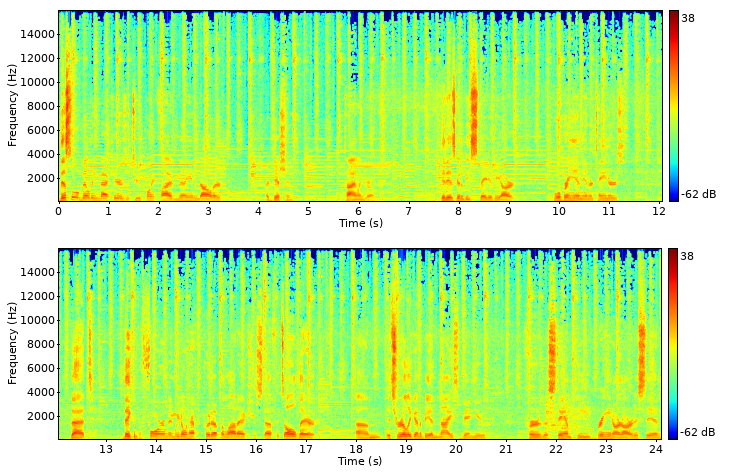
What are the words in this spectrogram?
This little building back here is a $2.5 million addition to Island Grove. It is going to be state of the art. We'll bring in entertainers that they can perform and we don't have to put up a lot of extra stuff. It's all there. Um, it's really going to be a nice venue for the Stampede, bringing our artists in.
